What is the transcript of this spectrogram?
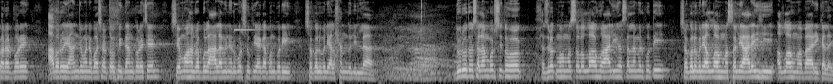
করার পরে আবারও এই আঞ্জমানে বসার তৌফিক দান করেছেন সে মহান রব্বুল আলমিনের উপর শুক্রিয়া জ্ঞাপন করি সকল বলি আলহামদুলিল্লাহ দুরুদ ও সালাম বর্ষিত হোক হজরত মোহাম্মদ সাল্লাহ আলী আসাল্লামের প্রতি সকলে বলি আল্লাহ সাল্লি আলাইহি আল্লাহ বারিক আলাই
